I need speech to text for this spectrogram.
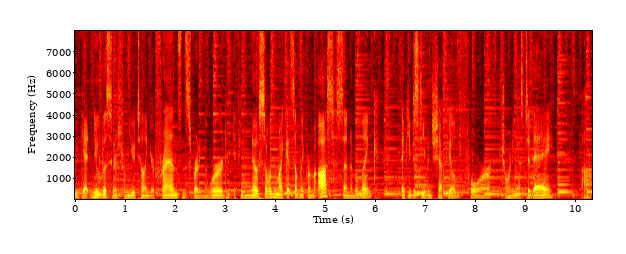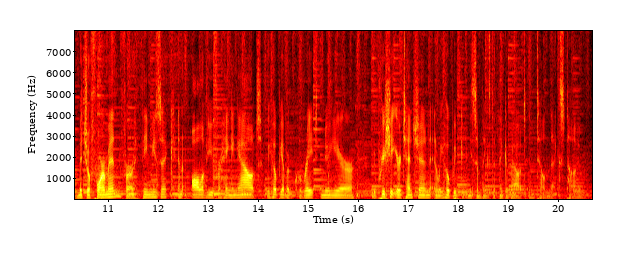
We get new listeners from you telling your friends and spreading the word. If you know someone who might get something from us, send them a link. Thank you to Stephen Sheffield for joining us today, uh, Mitchell Foreman for our theme music, and all of you for hanging out. We hope you have a great new year. We appreciate your attention, and we hope we've given you some things to think about. Until next time.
